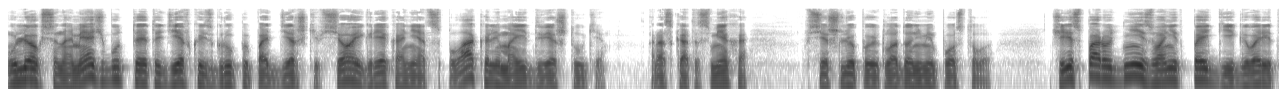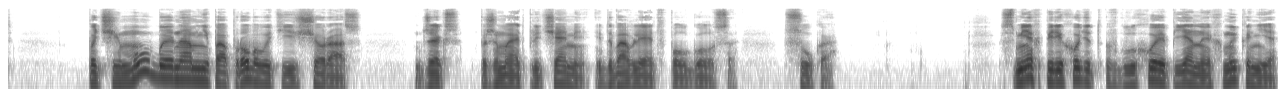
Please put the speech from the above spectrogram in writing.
Улегся на мяч, будто эта девка из группы поддержки. Все, игре конец. Плакали мои две штуки. Раскаты смеха. Все шлепают ладонями по столу. Через пару дней звонит Пегги и говорит, «Почему бы нам не попробовать еще раз?» Джекс пожимает плечами и добавляет в полголоса, «Сука». Смех переходит в глухое пьяное хмыканье,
